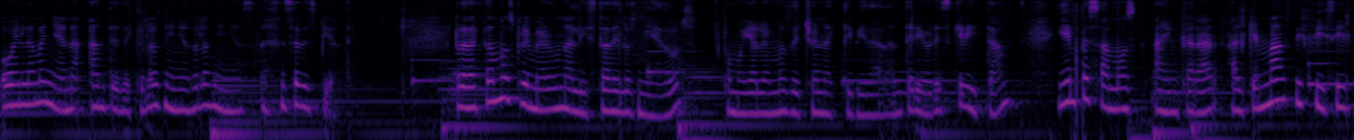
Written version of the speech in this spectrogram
o en la mañana antes de que los niños o las niñas se despierten. Redactamos primero una lista de los miedos, como ya lo hemos hecho en la actividad anterior escrita, y empezamos a encarar al que más difícil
